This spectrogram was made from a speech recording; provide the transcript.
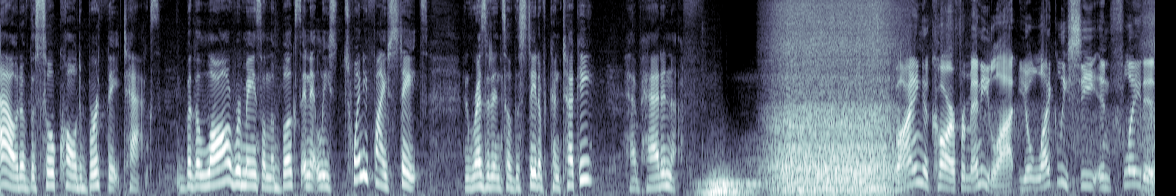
out of the so-called birthday tax, but the law remains on the books in at least 25 states, and residents of the state of Kentucky have had enough. Buying a car from any lot, you'll likely see inflated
